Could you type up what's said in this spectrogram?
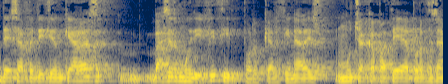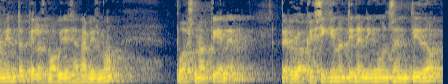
de esa petición que hagas, va a ser muy difícil, porque al final es mucha capacidad de procesamiento que los móviles ahora mismo pues no tienen. Pero lo que sí que no tiene ningún sentido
